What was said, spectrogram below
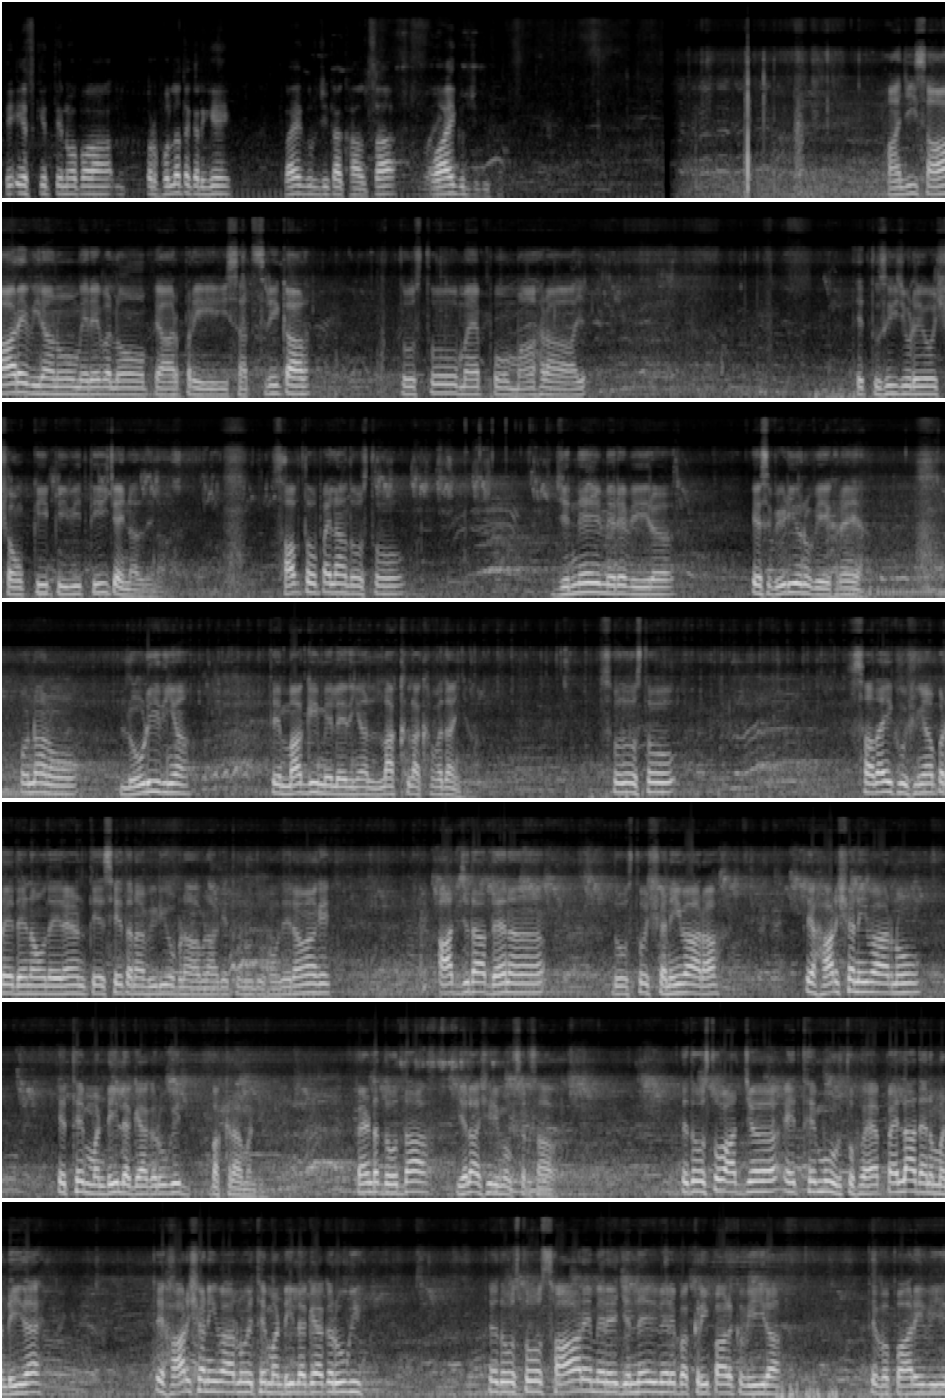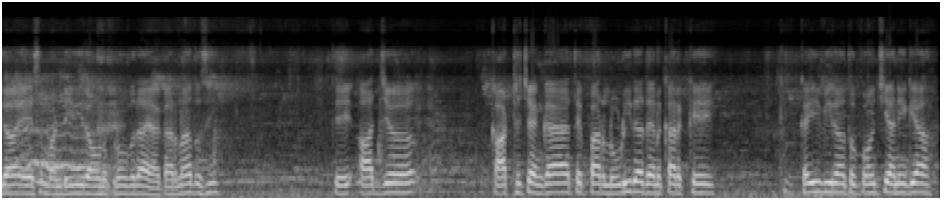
ਤੇ ਇਸ ਕਿੱਤੇ ਨੂੰ ਆਪਾਂ ਪ੍ਰਫੁੱਲਤ ਕਰੀਏ। ਵਾਹਿਗੁਰੂ ਜੀ ਕਾ ਖਾਲਸਾ, ਵਾਹਿਗੁਰੂ ਜੀ ਕੀ ਫਤਿਹ। ਹਾਂਜੀ, ਸਾਰੇ ਵੀਰਾਂ ਨੂੰ ਮੇਰੇ ਵੱਲੋਂ ਪਿਆਰ ਭਰੀ ਸਤਿ ਸ੍ਰੀ ਅਕਾਲ। ਦੋਸਤੋ, ਮੈਂ ਭੋ ਮਹਾਰਾਜ। ਤੇ ਤੁਸੀਂ ਜੁੜੇ ਹੋ ਸ਼ੌਂਕੀ ਪੀਵੀ 30 ਚੈਨਲ ਦੇ ਨਾਲ। ਸਭ ਤੋਂ ਪਹਿਲਾਂ ਦੋਸਤੋ, ਜਿੰਨੇ ਵੀ ਮੇਰੇ ਵੀਰ ਇਸ ਵੀਡੀਓ ਨੂੰ ਵੇਖ ਰਹੇ ਆ, ਉਹਨਾਂ ਨੂੰ ਲੋਹੜੀ ਦੀਆਂ ਤੇ ਮਾਘੀ ਮੇਲੇ ਦੀਆਂ ਲੱਖ ਲੱਖ ਵਧਾਈਆਂ। ਸੋ ਦੋਸਤੋ, ਸਦਾ ਹੀ ਖੁਸ਼ੀਆਂ ਭਰੇ ਦਿਨ ਆਉਂਦੇ ਰਹਿਣ ਤੇ ਇਸੇ ਤਰ੍ਹਾਂ ਵੀਡੀਓ ਬਣਾ ਬਣਾ ਕੇ ਤੁਹਾਨੂੰ ਦਿਖਾਉਂਦੇ ਰਵਾਂਗੇ। ਅੱਜ ਦਾ ਦਿਨ ਦੋਸਤੋ ਸ਼ਨੀਵਾਰ ਆ ਤੇ ਹਰ ਸ਼ਨੀਵਾਰ ਨੂੰ ਇੱਥੇ ਮੰਡੀ ਲੱਗਿਆ ਕਰੂਗੀ ਬੱਕਰਾ ਮੰਡੀ। ਪਿੰਡ ਦੋਦਾ ਜ਼ਿਲ੍ਹਾ ਸ਼੍ਰੀ ਮੁਕਤਸਰ ਸਾਹਿਬ। ਤੇ ਦੋਸਤੋ ਅੱਜ ਇੱਥੇ ਮਹੂਰਤ ਹੋਇਆ, ਪਹਿਲਾ ਦਿਨ ਮੰਡੀ ਦਾ ਤੇ ਹਰ ਸ਼ਨੀਵਾਰ ਨੂੰ ਇੱਥੇ ਮੰਡੀ ਲੱਗਿਆ ਕਰੂਗੀ। ਤੇ ਦੋਸਤੋ, ਸਾਰੇ ਮੇਰੇ ਜਿੰਨੇ ਵੀ ਮੇਰੇ ਬੱਕਰੀ ਪਾਲਕ ਵੀਰ ਆ ਤੇ ਵਪਾਰੀ ਵੀਰ ਆ, ਇਸ ਮੰਡੀ ਦੀ ਰੌਣਕ ਨੂੰ ਵਧਾਇਆ ਕਰਨਾ ਤੁਸੀਂ। ਤੇ ਅੱਜ ਇਕੱਠ ਚੰਗਾ ਹੈ ਤੇ ਪਰ ਲੋਹੜੀ ਦਾ ਦਿਨ ਕਰਕੇ ਕਈ ਵੀਰਾਂ ਤੋਂ ਪਹੁੰਚਿਆ ਨਹੀਂ ਗਿਆ।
